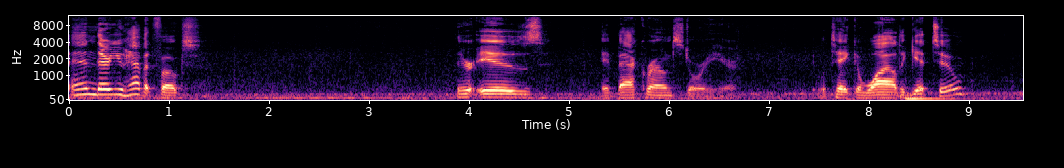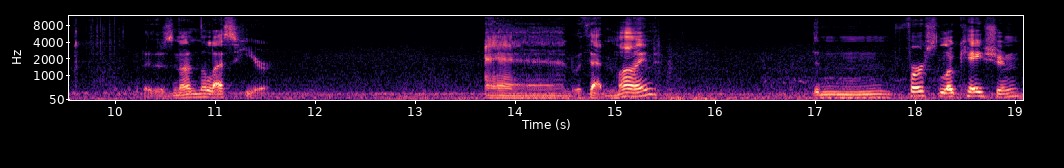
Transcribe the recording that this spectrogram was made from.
And there you have it, folks. There is a background story here. It will take a while to get to, but it is nonetheless here. And with that in mind, the first location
